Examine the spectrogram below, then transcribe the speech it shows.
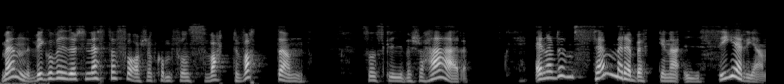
Men vi går vidare till nästa svar som kommer från Svartvatten som skriver så här. En av de sämre böckerna i serien.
